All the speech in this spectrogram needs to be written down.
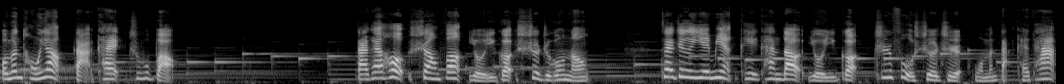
我们同样打开支付宝，打开后上方有一个设置功能，在这个页面可以看到有一个支付设置，我们打开它，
